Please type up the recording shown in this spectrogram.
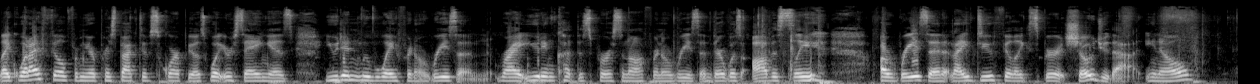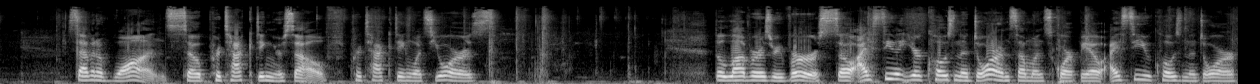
Like what I feel from your perspective, Scorpios, what you're saying is you didn't move away for no reason, right? You didn't cut this person off for no reason. There was obviously a reason, and I do feel like spirit showed you that, you know? Seven of Wands. So protecting yourself, protecting what's yours. The Lover's reverse. So I see that you're closing the door on someone, Scorpio. I see you closing the door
